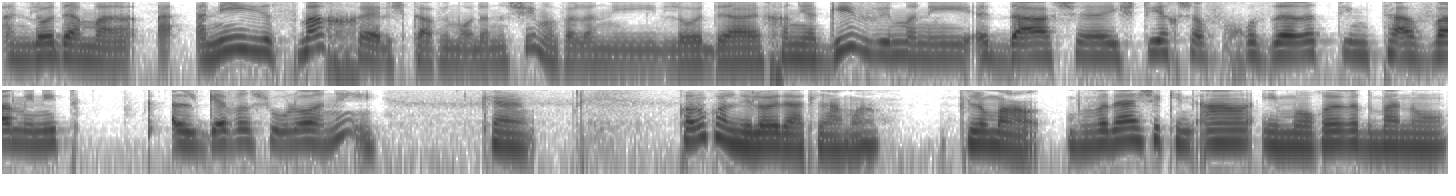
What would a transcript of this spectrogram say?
אני לא יודע מה, אני אשמח uh, לשכב עם עוד אנשים, אבל אני לא יודע איך אני אגיב אם אני אדע שאשתי עכשיו חוזרת עם תאווה מינית על גבר שהוא לא אני. כן. קודם כל, אני לא יודעת למה. כלומר, בוודאי שקנאה היא מעוררת בנו,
